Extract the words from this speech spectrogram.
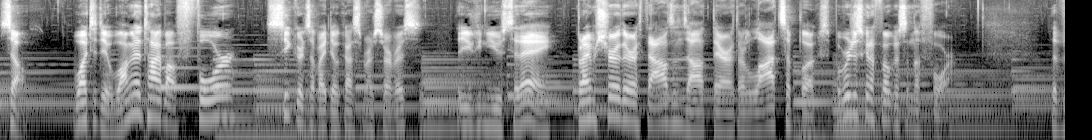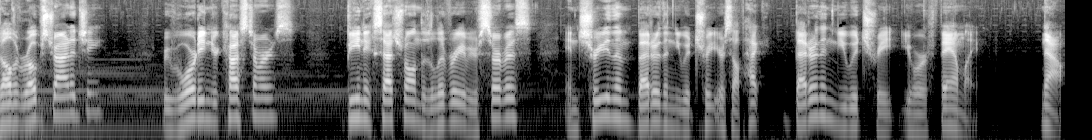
So, what to do? Well, I'm going to talk about four secrets of ideal customer service that you can use today, but I'm sure there are thousands out there. There are lots of books, but we're just going to focus on the four the velvet rope strategy, rewarding your customers, being exceptional in the delivery of your service, and treating them better than you would treat yourself. Heck, better than you would treat your family. Now,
